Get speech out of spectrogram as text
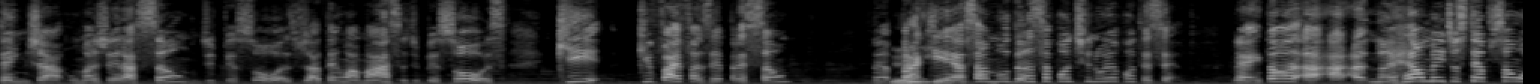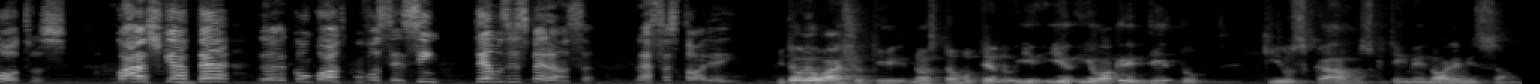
tem já uma geração de pessoas, já tem uma massa de pessoas que, que vai fazer pressão né, para que essa mudança continue acontecendo. Né? Então, a, a, a, realmente os tempos são outros. Acho que até eh, concordo com você. Sim, temos esperança nessa história aí. Então, eu acho que nós estamos tendo, e, e eu acredito que os carros que têm menor emissão,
